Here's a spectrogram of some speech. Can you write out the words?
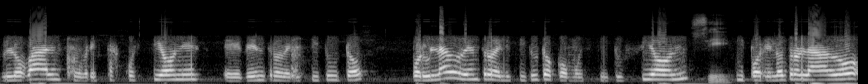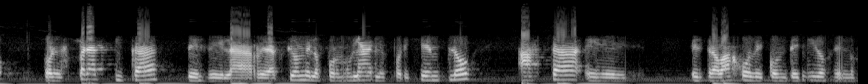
global sobre estas cuestiones eh, dentro del instituto por un lado dentro del instituto como institución y por el otro lado con las prácticas desde la redacción de los formularios, por ejemplo, hasta eh, el trabajo de contenidos en los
